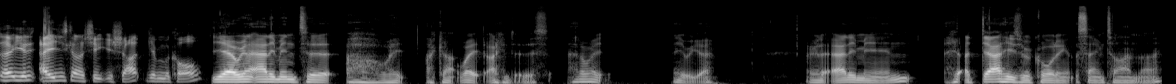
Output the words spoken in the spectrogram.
are, you, are you just gonna shoot your shot? Give him a call. Yeah, we're gonna add him into. Oh wait, I can't wait. I can do this. How do I? Here we go. I'm gonna add him in. I doubt he's recording at the same time though.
